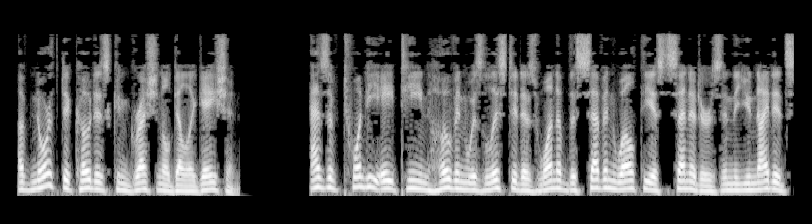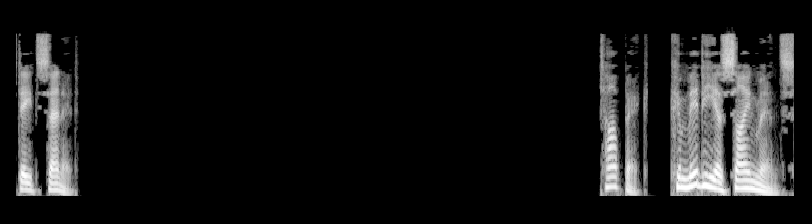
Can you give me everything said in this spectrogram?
of North Dakota's congressional delegation. As of 2018 Hoeven was listed as one of the seven wealthiest senators in the United States Senate. Committee assignments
